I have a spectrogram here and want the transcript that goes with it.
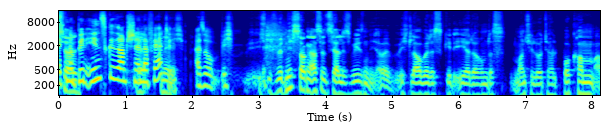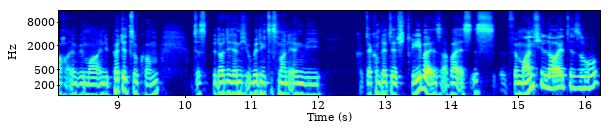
asozial. und bin insgesamt schneller Ja, fertig. Also ich, Ich, ich würde nicht sagen asoziales Wesen, aber ich glaube, das geht eher darum, dass manche Leute halt Bock haben, auch irgendwie mal in die Pötte zu kommen. Das bedeutet ja nicht unbedingt, dass man irgendwie der komplette Streber ist, aber es ist für manche Leute so,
